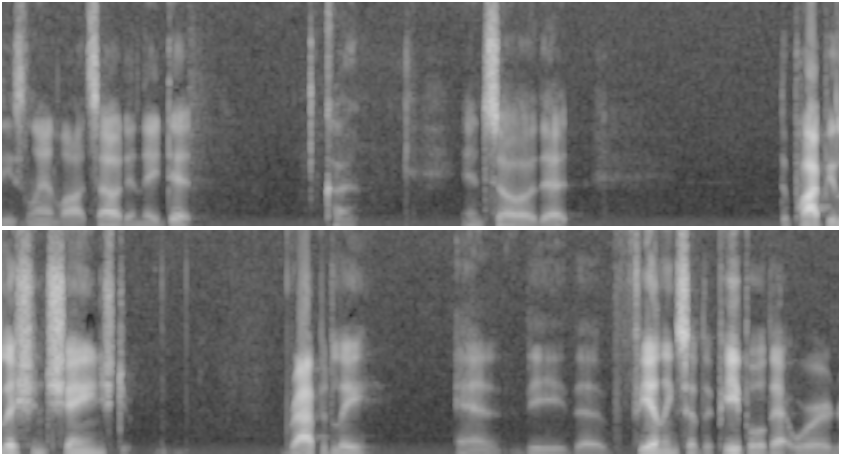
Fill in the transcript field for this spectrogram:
these land lots out, and they did. Okay. And so that the population changed rapidly, and the, the feelings of the people that were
